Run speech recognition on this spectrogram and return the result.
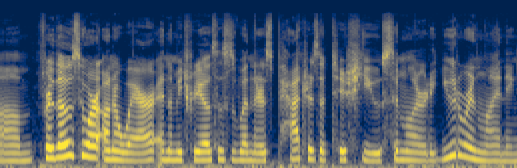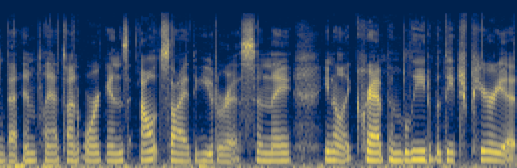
Um, for those who are unaware, endometriosis is when there's patches of tissue similar to uterine lining that implant on organs outside the uterus, and they, you know, like cramp and bleed with each period.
